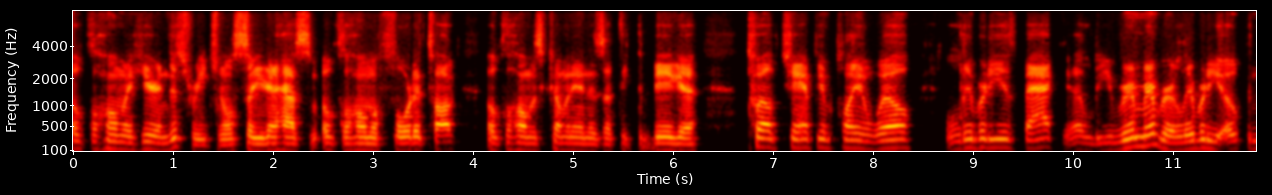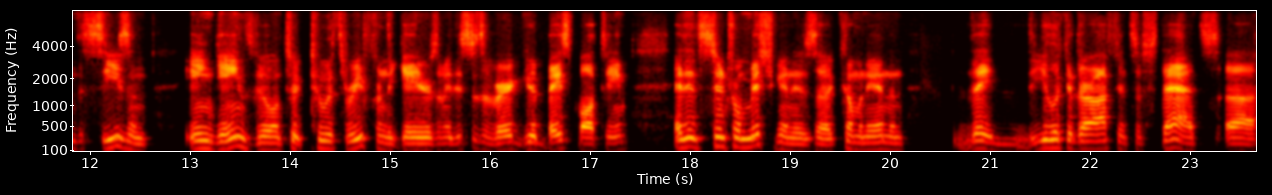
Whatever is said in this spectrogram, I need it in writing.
Oklahoma here in this regional, so you're going to have some Oklahoma Florida talk. Oklahoma's coming in as I think the big uh, 12 champion, playing well. Liberty is back. Uh, you remember Liberty opened the season in Gainesville and took two or three from the Gators. I mean, this is a very good baseball team. And then Central Michigan is uh, coming in, and they you look at their offensive stats. Uh,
